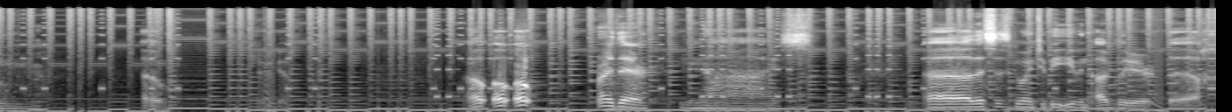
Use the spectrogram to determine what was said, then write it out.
Boom. Oh. There we go. Oh, oh, oh! Right there. Nice. Uh, this is going to be even uglier. Ugh.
